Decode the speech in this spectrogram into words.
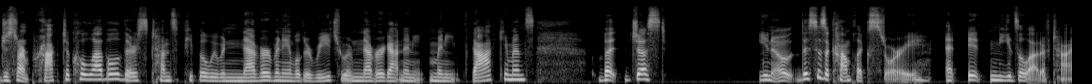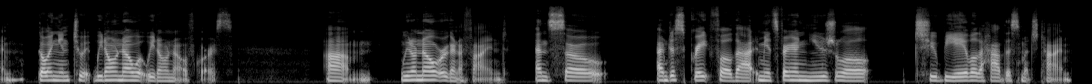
just on a practical level, there's tons of people we would never been able to reach. We've never gotten any many documents. But just, you know, this is a complex story and it needs a lot of time. Going into it, we don't know what we don't know, of course. Um, we don't know what we're going to find. And so I'm just grateful that, I mean, it's very unusual to be able to have this much time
